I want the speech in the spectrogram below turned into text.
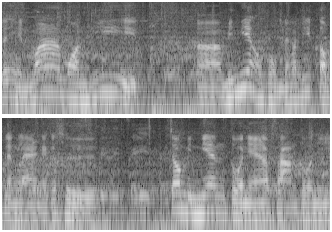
จะเห็นว่ามอนที่มินเนี่ยนของผมนะครับที่ตบแรงๆเนี่ยก็คือเจ้ามินเนี่ยนตัวนี้ครับสามตัวนี้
